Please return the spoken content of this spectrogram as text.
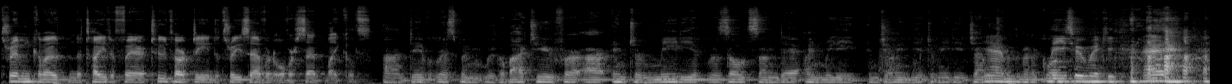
Trim come out in a tight affair, two thirteen to three seven over St Michael's. And David Rispin, we'll go back to you for our intermediate results. And uh, I'm really enjoying the intermediate Yeah, championship at the minute. Go me on. too, Mickey. Uh,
